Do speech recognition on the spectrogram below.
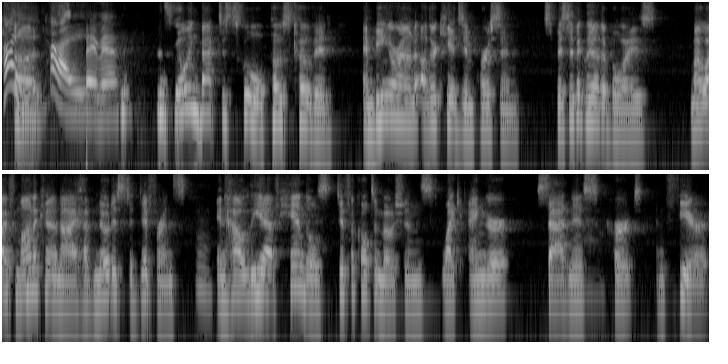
Hi, Uh, hi. Hey, man. since going back to school post COVID and being around other kids in person, specifically other boys, my wife Monica and I have noticed a difference in how Liev handles difficult emotions like anger, sadness, hurt, and fear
